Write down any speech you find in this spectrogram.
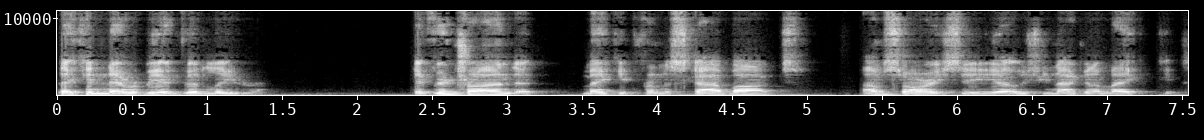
they can never be a good leader. If you're trying to make it from the skybox, I'm sorry, CEOs, you're not going to make it.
